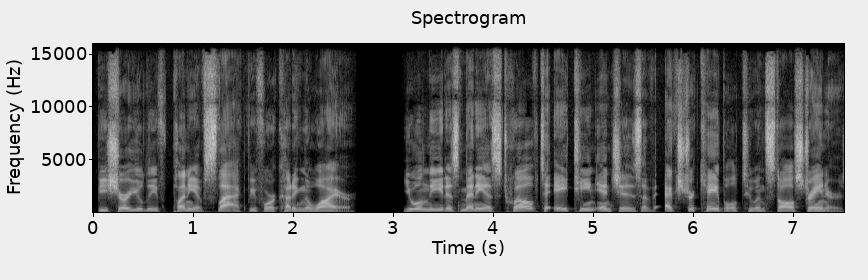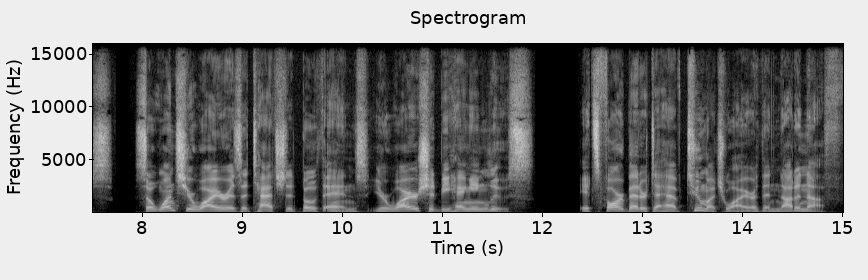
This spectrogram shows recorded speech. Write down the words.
Be sure you leave plenty of slack before cutting the wire you will need as many as 12 to 18 inches of extra cable to install strainers. So once your wire is attached at both ends, your wire should be hanging loose. It's far better to have too much wire than not enough.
